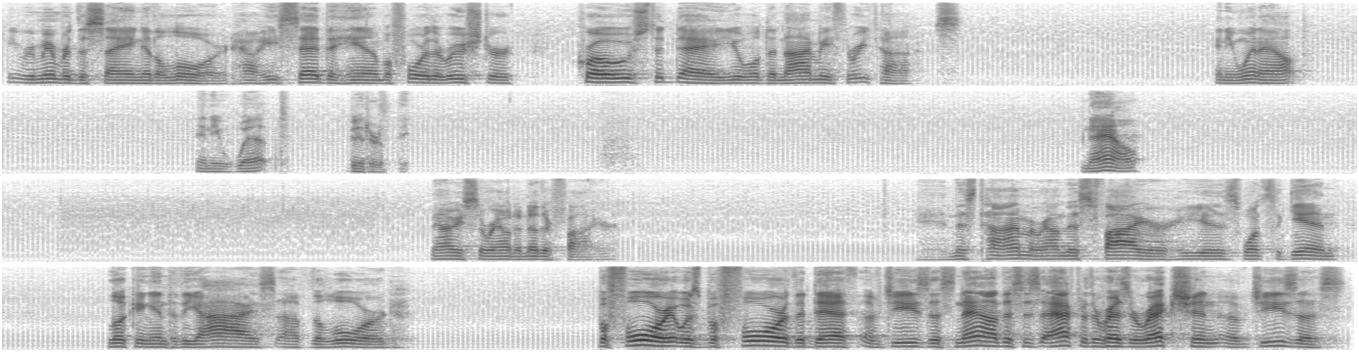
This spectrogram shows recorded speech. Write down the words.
he remembered the saying of the Lord, how he said to him, Before the rooster crows today, you will deny me three times. And he went out and he wept bitterly. Now, now he's around another fire. And this time, around this fire, he is once again looking into the eyes of the Lord. Before, it was before the death of Jesus. Now, this is after the resurrection of Jesus.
